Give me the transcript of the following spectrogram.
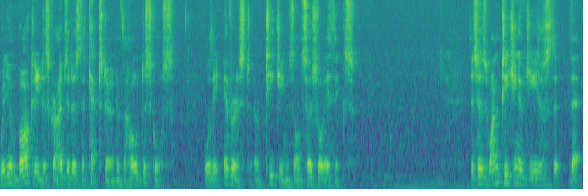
William Barclay describes it as the capstone of the whole discourse, or the Everest of teachings on social ethics. This is one teaching of Jesus that, that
